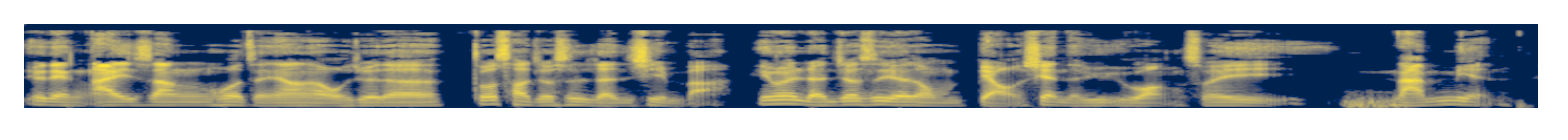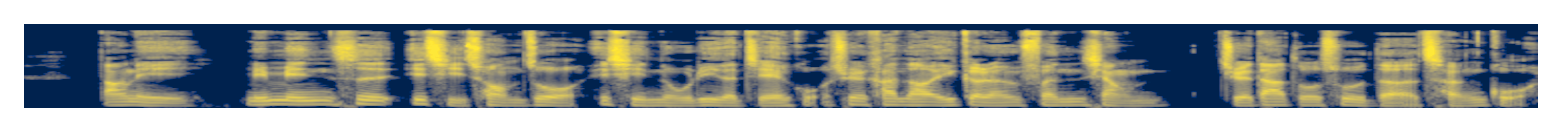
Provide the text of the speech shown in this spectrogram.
有点哀伤或怎样的，我觉得多少就是人性吧，因为人就是有一种表现的欲望，所以难免当你。明明是一起创作、一起努力的结果，却看到一个人分享绝大多数的成果，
